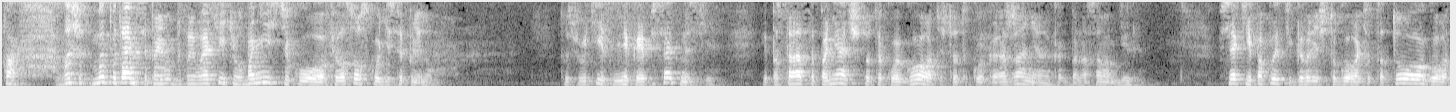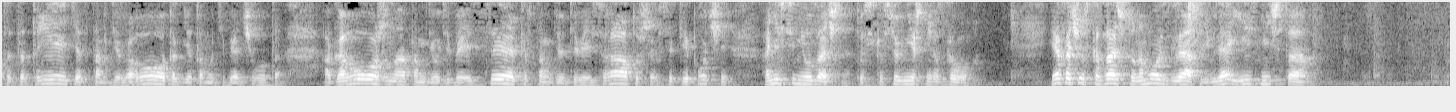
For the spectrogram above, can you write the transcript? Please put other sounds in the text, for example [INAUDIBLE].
Так, значит, мы пытаемся превратить урбанистику в философскую дисциплину. То есть уйти от некой описательности и постараться понять, что такое город и что такое горожане как бы на самом деле. Всякие попытки говорить, что город это то, город это третье, это там, где ворота, где там у тебя чего-то огорожено, там, где у тебя есть церковь, там, где у тебя есть ратуша, всякие прочие, они все неудачные. То есть это все внешний разговор. Я хочу сказать, что, на мой взгляд, есть нечто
